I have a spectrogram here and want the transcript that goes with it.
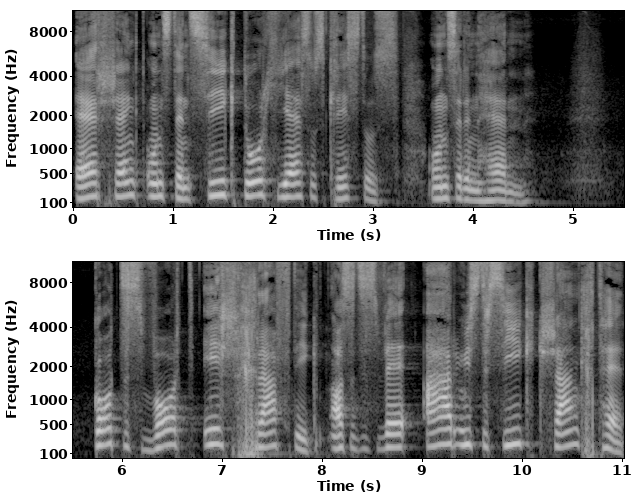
er schenkt uns den Sieg durch Jesus Christus, unseren Herrn. Gottes Wort ist kräftig. Also, dass, wenn er uns den Sieg geschenkt hat,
